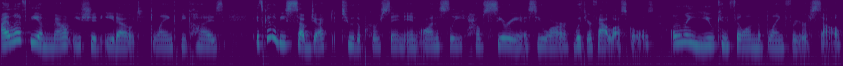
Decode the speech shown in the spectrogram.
I left the amount you should eat out blank because it's going to be subject to the person and honestly how serious you are with your fat loss goals. Only you can fill in the blank for yourself.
